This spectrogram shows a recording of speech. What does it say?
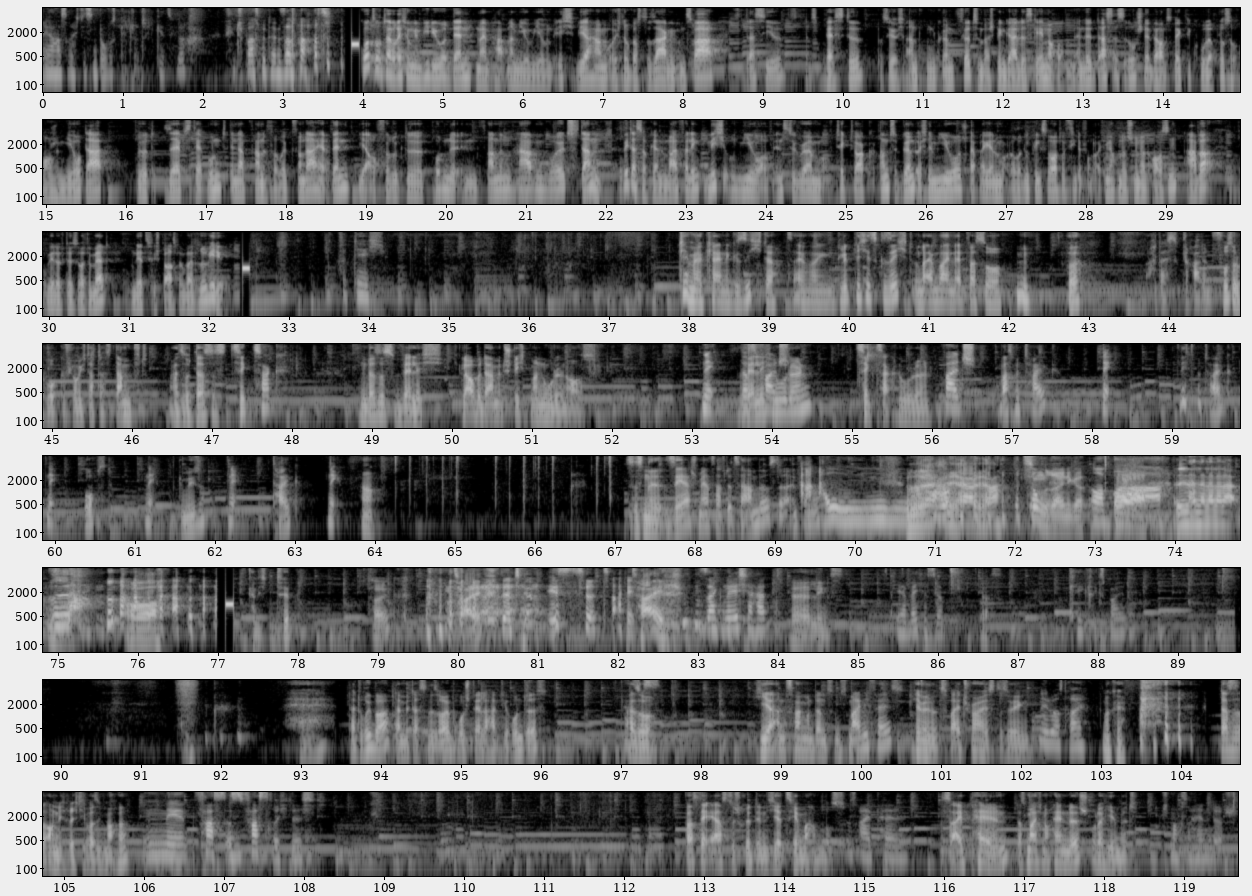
Ja, hast recht, das ist ein doofes Gadget. Ich geh jetzt wieder. Viel Spaß mit deinem Salat. Kurze Unterbrechung im Video, denn mein Partner Mio Mio und ich, wir haben euch noch was zu sagen. Und zwar ist das hier das Beste, was ihr euch antun könnt für zum Beispiel ein geiles Gamer-Wochenende. Das ist so schnell bei uns weg, die Cola Plus Orange Mio. Da wird selbst der Hund in der Pfanne verrückt. Von daher, wenn ihr auch verrückte Hunde in Pfannen haben wollt, dann probiert das doch gerne mal. Verlinkt mich und Mio auf Instagram, auf TikTok und gönnt euch eine Mio. Schreibt mir gerne mal eure Lieblingsworte. Viele von euch machen das schon da draußen. Aber probiert euch das heute mit. Und jetzt viel Spaß beim weiteren Video. Für dich. Die haben ja kleine Gesichter. Das ist einmal ein glückliches Gesicht und einmal ein etwas so. Hm, hä? Ach, da ist gerade ein Fussel hochgeflogen. Ich dachte, das dampft. Also, das ist Zickzack und das ist Wellig. Ich glaube, damit sticht man Nudeln aus. Nee, das ist falsch. Wellignudeln, Zickzacknudeln. Falsch. Was mit Teig? Nee, Nichts mit Teig. nee, Obst, nee, Gemüse, nee, Teig. Nee. Ah. Es ist eine sehr schmerzhafte Zahnbürste, einfach nur. Au. Ra, ra, ra. Zungenreiniger. Oh, Oh, la la la la la. So. Oh. Kann ich einen Tipp? Teig. Teig? Der Tipp ist Teig. Teig. Sag welche Hand. Äh, links. Ja, welches jetzt? Das. Okay, kriegst beide. Da drüber, damit das eine Sollbruchstelle hat, die rund ist. Also hier anfangen und dann zum Smiley Face. Ich habe ja nur zwei Tries, deswegen. Nee, du hast drei. Okay. Das ist auch nicht richtig, was ich mache. Nee, fast. Es ist fast richtig. Was ist der erste Schritt, den ich jetzt hier machen muss? Das Ei pellen. Das Ei pellen, das mache ich noch händisch oder hiermit? Das machst du händisch.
